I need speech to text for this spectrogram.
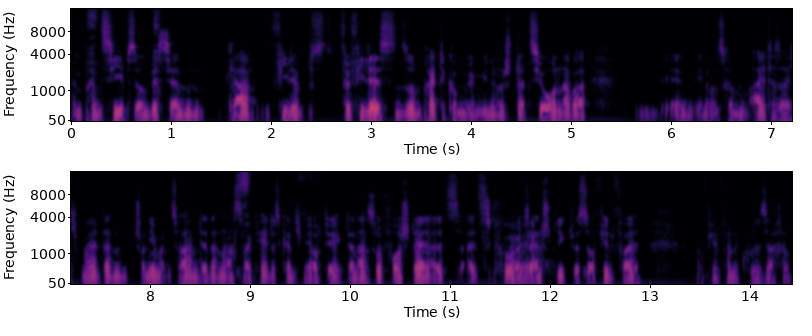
im Prinzip so ein bisschen, klar, viele, für viele ist so ein Praktikum irgendwie nur eine Station, aber in, in unserem Alter, sag ich mal, dann schon jemanden zu haben, der danach sagt, hey, das kann ich mir auch direkt danach so vorstellen, als, als cool, Berufseinstieg, ja. das ist auf jeden Fall, auf jeden Fall eine coole Sache.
